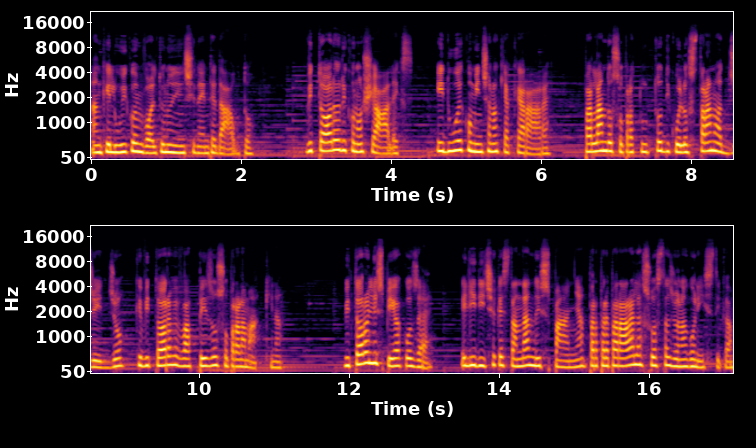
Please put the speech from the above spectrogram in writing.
anche lui coinvolto in un incidente d'auto. Vittorio riconosce Alex e i due cominciano a chiacchierare, parlando soprattutto di quello strano aggeggio che Vittorio aveva appeso sopra la macchina. Vittorio gli spiega cos'è e gli dice che sta andando in Spagna per preparare la sua stagione agonistica.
